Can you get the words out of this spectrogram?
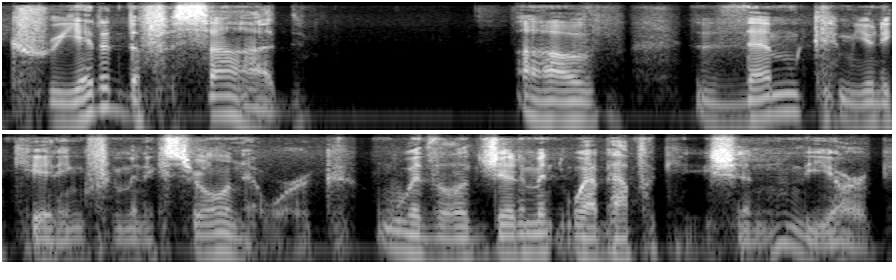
created the facade of them communicating from an external network with a legitimate web application, the ERP,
